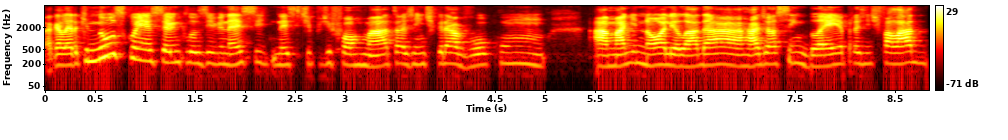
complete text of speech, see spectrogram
a galera que nos conheceu, inclusive, nesse, nesse tipo de formato, a gente gravou com a Magnólia lá da Rádio Assembleia para a gente falar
